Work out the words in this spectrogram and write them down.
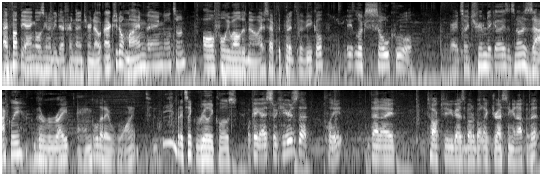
I thought the angle was gonna be different than it turned out. I actually don't mind the angle it's on. All fully welded now. I just have to put it to the vehicle. It looks so cool. All right, so I trimmed it, guys. It's not exactly the right angle that I want it to be, but it's like really close. Okay, guys, so here's that plate that I talked to you guys about, about like dressing it up a bit.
